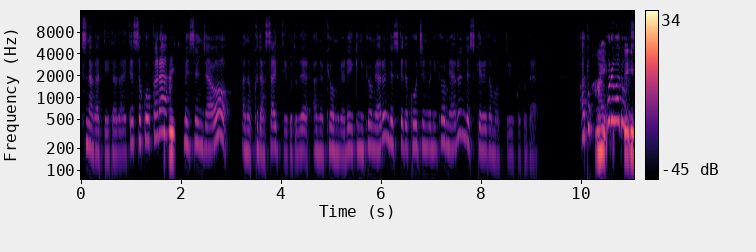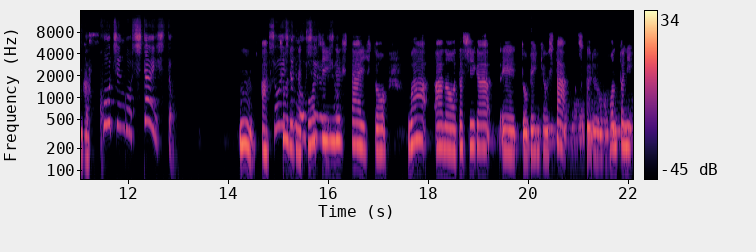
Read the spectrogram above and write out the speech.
つながっていただいて、そこからメッセンジャーを、あの、くださいっていうことで、あの、興味が、霊気に興味あるんですけど、コーチングに興味あるんですけれどもっていうことで。あと、これはどうですか、コーチングをしたい人。うん。あ、そうですね。コーチングしたい人は、あの、私が、えっ、ー、と、勉強したスクールを本当に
